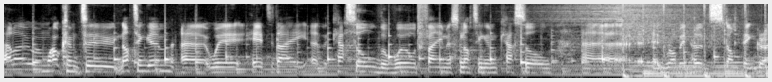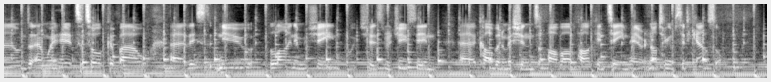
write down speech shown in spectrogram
Hello and welcome to Nottingham. Uh, we're here today at the castle, the world famous Nottingham Castle, uh, Robin Hood's stomping ground and we're here to talk about uh, this new lining machine which is reducing uh, carbon emissions of our parking team here at Nottingham City Council.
